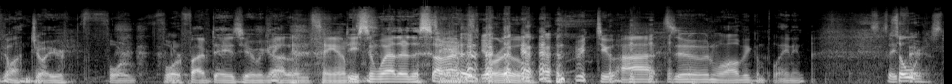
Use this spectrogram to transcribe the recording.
Go enjoy your four, four or five days here. We got Drinking Sam's- decent weather this summer. Sam's brew. It'll be too hot soon. We'll all be complaining. State So- fairs.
